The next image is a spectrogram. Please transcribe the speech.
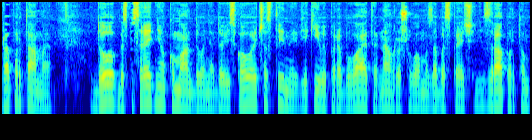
рапортами до безпосереднього командування, до військової частини, в якій ви перебуваєте на грошовому забезпеченні, з рапортом,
